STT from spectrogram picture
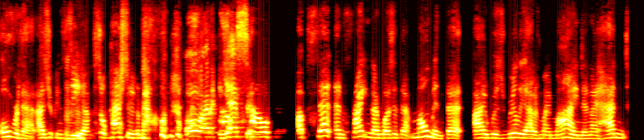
over that. As you can mm-hmm. see, I'm still passionate about oh, I mean, yes. how upset and frightened I was at that moment that I was really out of my mind and I hadn't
